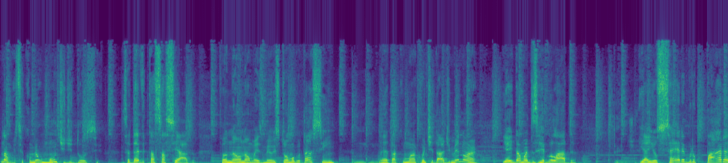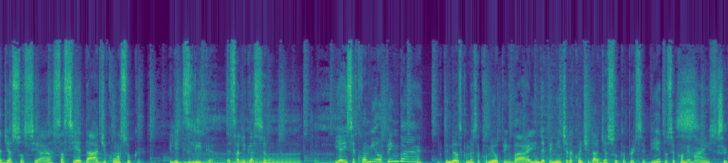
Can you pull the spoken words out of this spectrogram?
Não, mas você comeu um monte de doce. Você deve estar saciado. Fala, não, não, mas meu estômago tá assim. Né, tá com uma quantidade menor. E aí dá uma desregulada. Entendi. E aí o cérebro para de associar saciedade com açúcar. Ele desliga essa ligação. Ah, tá. E aí você come open bar, entendeu? Você começa a comer open bar, independente da quantidade de açúcar percebido, você come mais. Você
